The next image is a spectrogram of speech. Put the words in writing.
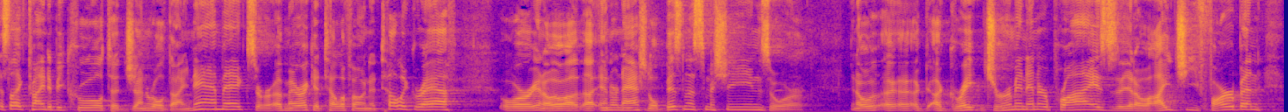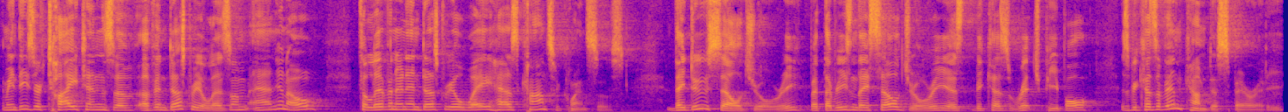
It's like trying to be cruel to General Dynamics or American Telephone and Telegraph or, you know, uh, uh, International Business Machines or you know, a, a, great German enterprise, you know, IG Farben. I mean, these are titans of, of industrialism, and, you know, to live in an industrial way has consequences. They do sell jewelry, but the reason they sell jewelry is because rich people, is because of income disparity.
